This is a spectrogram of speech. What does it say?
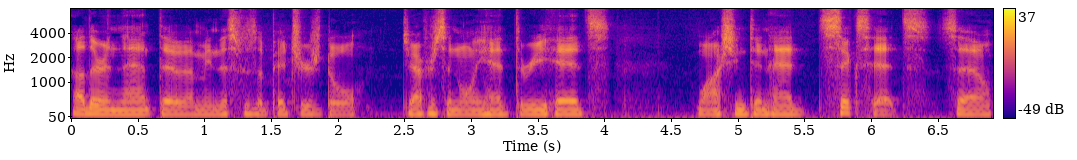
Other than that, though, I mean, this was a pitcher's duel. Jefferson only had three hits. Washington had six hits. So,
